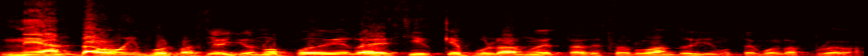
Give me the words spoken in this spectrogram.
me han dado información, yo no puedo ir a decir que fulano de tal está robando y yo no tengo la prueba.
